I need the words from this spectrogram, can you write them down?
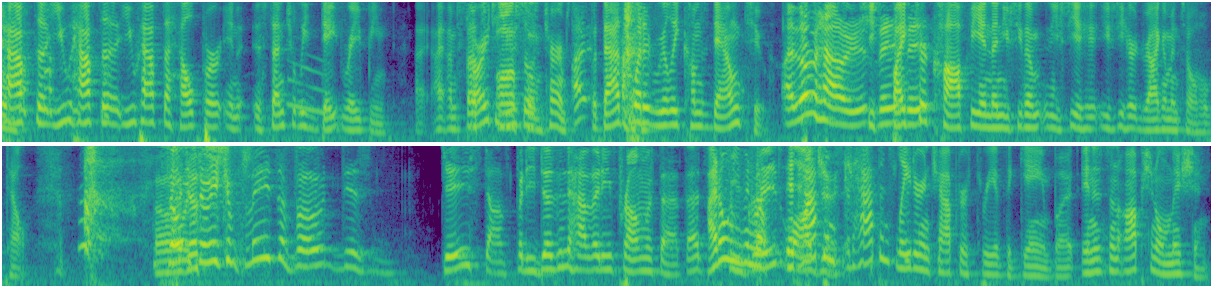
You have to. You have to. You have to help her in essentially date raping. I, I- I'm sorry That's to use those terms, I- but that's what it really comes down to. I love how She they- spikes they- her coffee, and then you see them. You see. You see her drag him into a hotel. Oh, So, I guess- so he complains about this gay stuff, but he doesn't have any problem with that. That's I don't some even know. great It logic. happens. It happens later in chapter three of the game, but and it's an optional mission.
